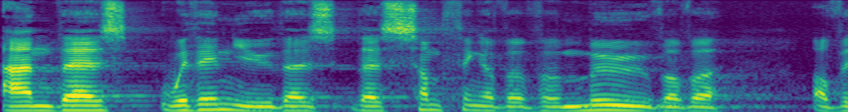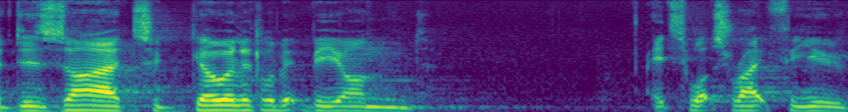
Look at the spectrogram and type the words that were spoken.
and there's within you, there's, there's something of, of a move, of a, of a desire to go a little bit beyond. It's what's right for you.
